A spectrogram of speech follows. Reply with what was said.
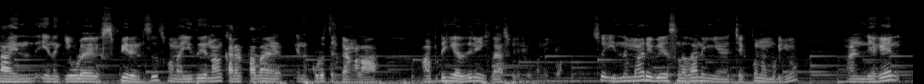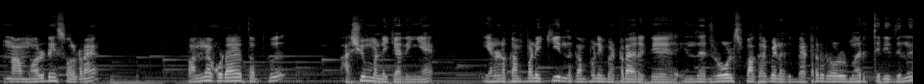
நான் இந்த எனக்கு இவ்வளோ எக்ஸ்பீரியன்ஸு ஸோ நான் இது நான் கரெக்டாக தான் எனக்கு கொடுத்துருக்காங்களா? அப்படிங்கிறது நீங்கள் கிளாஸ் வெரிஃபை பண்ணிக்கலாம். ஸோ இந்த மாதிரி வேஸில் தான் நீங்கள் செக் பண்ண முடியும். அண்ட் எகைன் நான் மறுபடியும் சொல்கிறேன் பண்ணக்கூடாத தப்பு அஷ்யூம் பண்ணிக்காதீங்க. என்னோட கம்பெனிக்கு இந்த கம்பெனி பெட்டராக இருக்குது இந்த ரோல்ஸ் பார்க்குறப்ப எனக்கு பெட்டர் ரோல் மாதிரி தெரியுதுன்னு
